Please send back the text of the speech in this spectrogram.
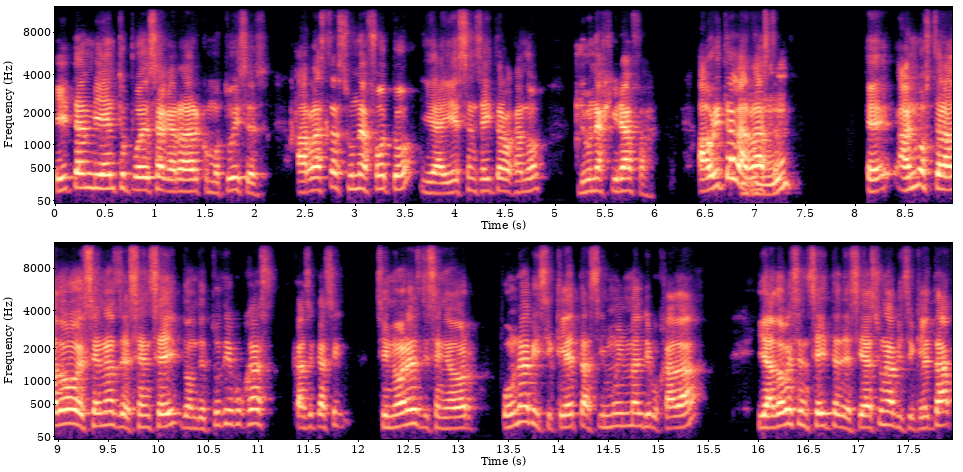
y también tú puedes agarrar, como tú dices, arrastras una foto y ahí es Sensei trabajando de una jirafa. Ahorita la arrastran. Eh, han mostrado escenas de Sensei donde tú dibujas casi, casi si no eres diseñador, una bicicleta así muy mal dibujada y Adobe Sensei te decía, es una bicicleta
